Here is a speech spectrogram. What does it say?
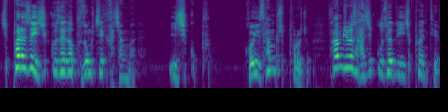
18에서 29세가 부동층이 가장 많아요. 29%. 거의 30%죠. 30에서 49세도 20%예요.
